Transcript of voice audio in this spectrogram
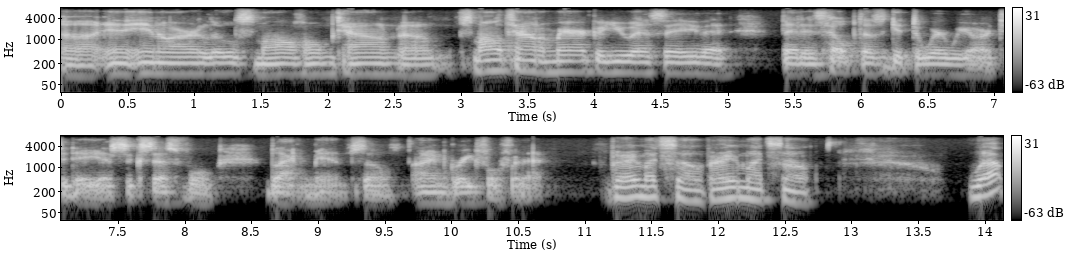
uh, in, in, our little small hometown, um, small town America, USA, that that has helped us get to where we are today as successful black men. So I am grateful for that. Very much so. Very much so. Well,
